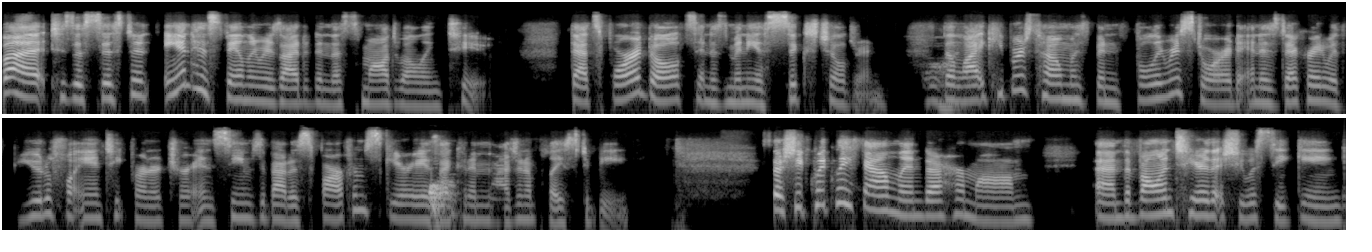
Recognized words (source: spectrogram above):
but his assistant and his family resided in the small dwelling too. That's four adults and as many as six children. The lightkeeper's home has been fully restored and is decorated with beautiful antique furniture and seems about as far from scary as I could imagine a place to be. So she quickly found Linda, her mom, and the volunteer that she was seeking,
